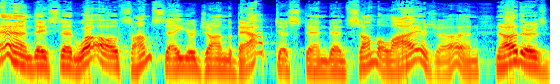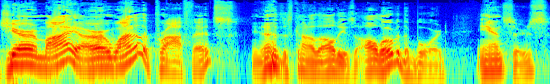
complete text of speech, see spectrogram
And they said, well, some say you're John the Baptist, and then some Elijah, and others Jeremiah or one of the prophets. You know, there's kind of all these all over the board answers.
